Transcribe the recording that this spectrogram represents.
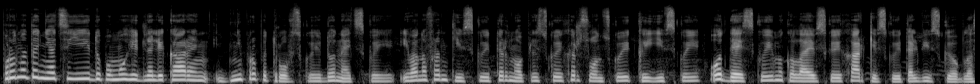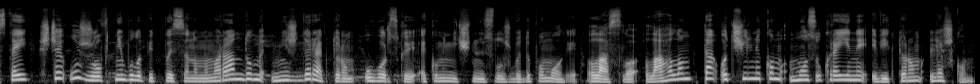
Про надання цієї допомоги для лікарень Дніпропетровської, Донецької, Івано-Франківської, Тернопільської, Херсонської, Київської, Одеської, Миколаївської, Харківської та Львівської областей ще у жовтні було підписано меморандум між директором Угорської екомунічної служби допомоги Ласло Лагалом та очільником МОЗ України Віктором Ляшком.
